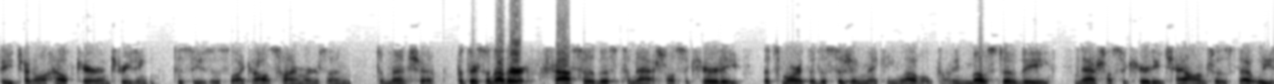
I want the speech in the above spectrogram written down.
be general health care and treating diseases like Alzheimer's and dementia. But there's another facet of this to national security that's more at the decision making level. I mean, most of the national security challenges that we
